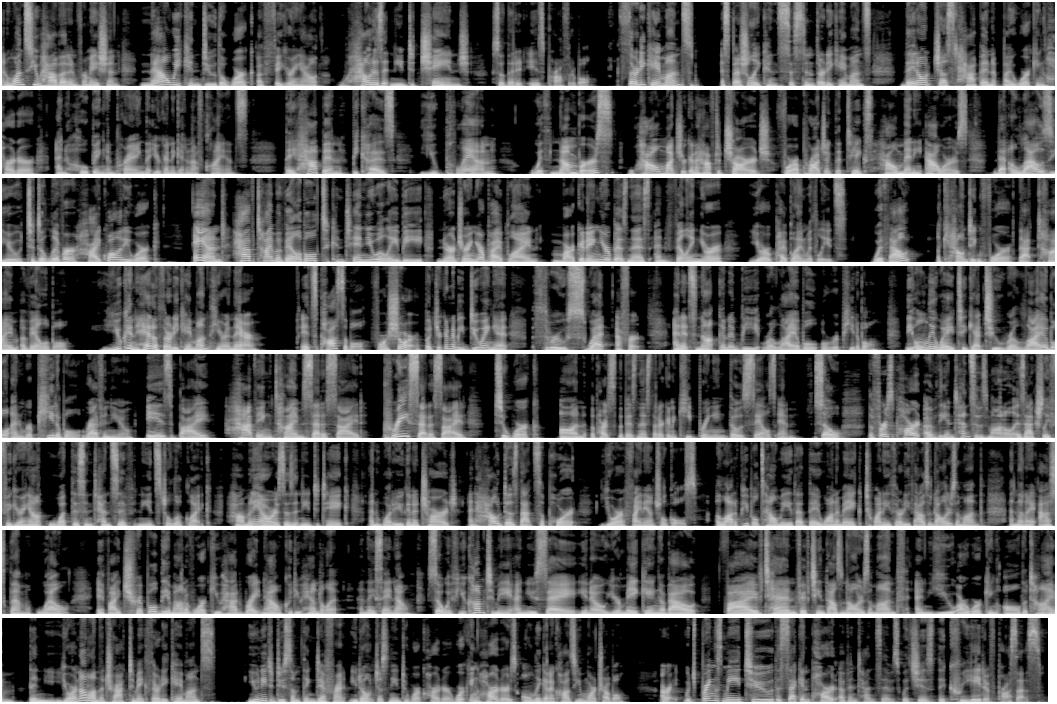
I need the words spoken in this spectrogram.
And once you have that information, now we can do the work of figuring out how does it need to change so that it is profitable. 30K months, especially consistent 30K months, they don't just happen by working harder and hoping and praying that you're going to get enough clients. They happen because you plan with numbers how much you're going to have to charge for a project that takes how many hours that allows you to deliver high quality work and have time available to continually be nurturing your pipeline, marketing your business and filling your your pipeline with leads. Without accounting for that time available, you can hit a 30k month here and there it's possible for sure, but you're going to be doing it through sweat effort and it's not going to be reliable or repeatable. The only way to get to reliable and repeatable revenue is by having time set aside, pre set aside to work on the parts of the business that are going to keep bringing those sales in. So, the first part of the intensives model is actually figuring out what this intensive needs to look like. How many hours does it need to take? And what are you going to charge? And how does that support your financial goals? A lot of people tell me that they want to make $20,000, $30,000 a month. And then I ask them, well, if I tripled the amount of work you had right now, could you handle it? And they say no. So if you come to me and you say, you know, you're making about five, ten, fifteen thousand dollars a month and you are working all the time, then you're not on the track to make 30K months. You need to do something different. You don't just need to work harder. Working harder is only going to cause you more trouble. All right, which brings me to the second part of intensives, which is the creative process.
